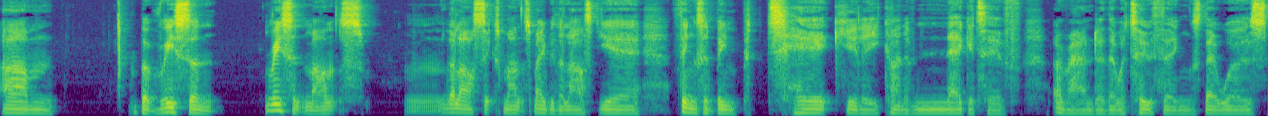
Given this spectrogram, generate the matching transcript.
Um, but recent recent months, the last six months, maybe the last year, things had been particularly kind of negative around her. There were two things. There was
